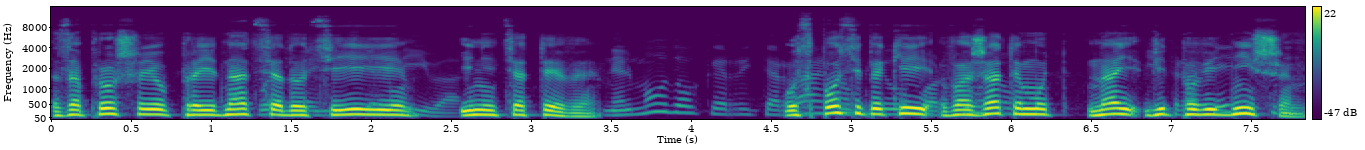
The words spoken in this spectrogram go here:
запрошую приєднатися до цієї ініціативи у спосіб, який вважатимуть найвідповіднішим.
